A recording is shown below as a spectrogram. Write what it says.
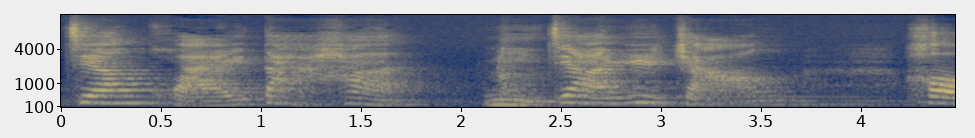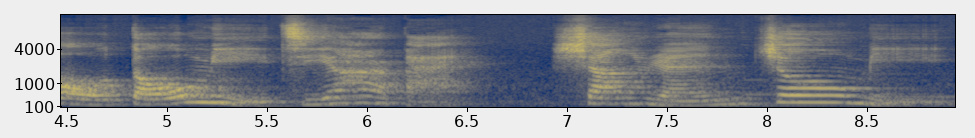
江淮大旱，米价日涨，后斗米即二百，商人周米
